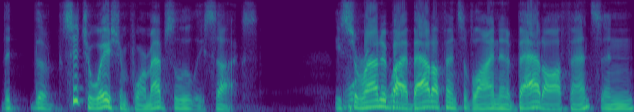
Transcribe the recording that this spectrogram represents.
the the situation for him absolutely sucks. He's Wh- surrounded by a bad offensive line and a bad offense, and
